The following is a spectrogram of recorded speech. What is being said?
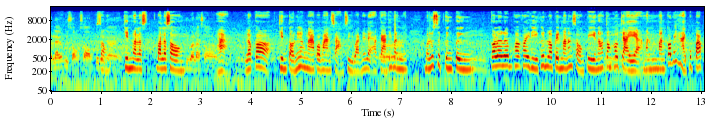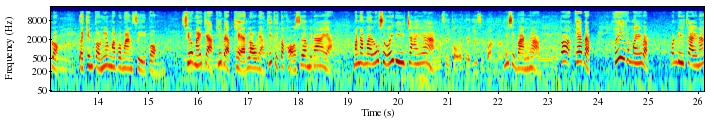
วันแรกก็คือสองซองพูดสองง่ายกินวันละวันละซองๆกินวันละซองค่ะอืม แล้วก็กินต่อเนื่องมาประมาณ 3-4 วันนี่แหละอาการเออที่มันมันรู้สึกตึงอืมๆ ก็เริ่มค่อยๆดีขึ้นเราเป็นมาทั้งสองปีเนาะต้องเข้าใจอะมันมันก็ไม่หายปุ๊บปั๊บหรอกมแต่กินต่อเนื่องมาประมาณ 4 กล่อง เชื่อไหมจากที่แบบแขนเราเนี่ยที่ติดตะขอเสื้อไม่ได้อะมันทำให้รู้สึกเฮ้ยดีใจอะอืมสี่กล่องก็แค่ 20 วันนะ20 วันค่ะอืมก็แค่แบบเฮ้ยทำไมแบบมันดีใจนะ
